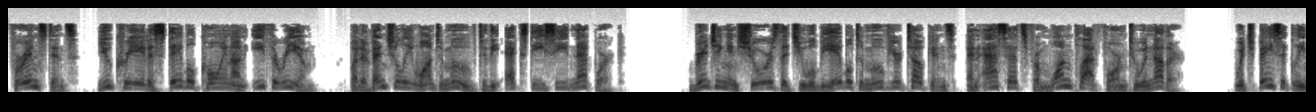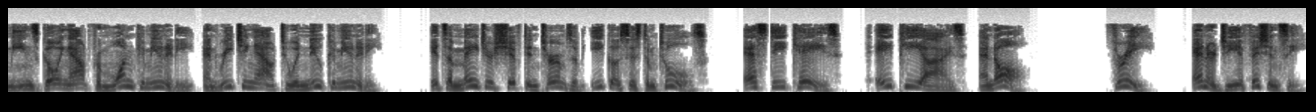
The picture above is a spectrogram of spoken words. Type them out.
For instance, you create a stable coin on Ethereum, but eventually want to move to the XDC network. Bridging ensures that you will be able to move your tokens and assets from one platform to another, which basically means going out from one community and reaching out to a new community. It's a major shift in terms of ecosystem tools, SDKs, APIs, and all. 3. Energy efficiency.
